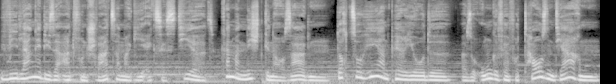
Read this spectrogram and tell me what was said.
wie lange diese Art von schwarzer Magie existiert, kann man nicht genau sagen. Doch zur Heian-Periode, also ungefähr vor 1000 Jahren,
